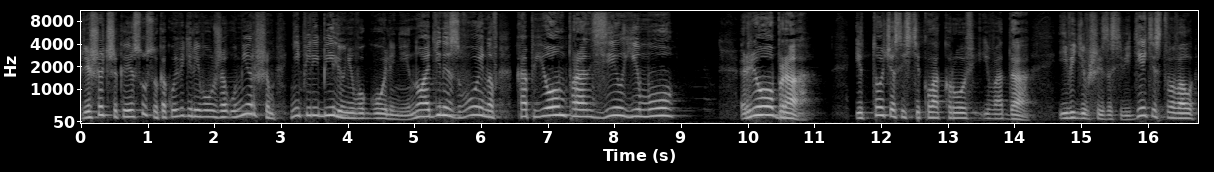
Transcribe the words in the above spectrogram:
пришедшие к Иисусу, как увидели его уже умершим, не перебили у него голени, но один из воинов копьем пронзил ему ребра – и тотчас истекла кровь и вода. и видевший засвидетельствовал,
